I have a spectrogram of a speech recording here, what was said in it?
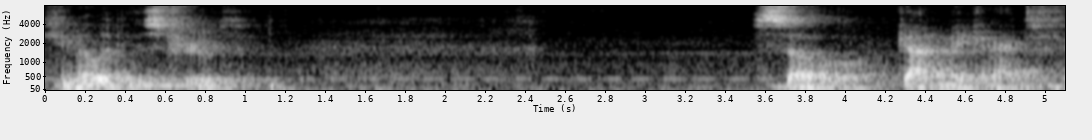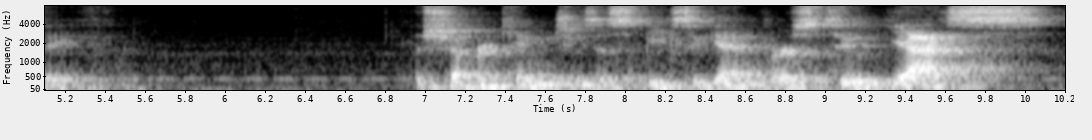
Humility is truth. So, got to make an act of faith. The shepherd king Jesus speaks again, verse 2 Yes,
